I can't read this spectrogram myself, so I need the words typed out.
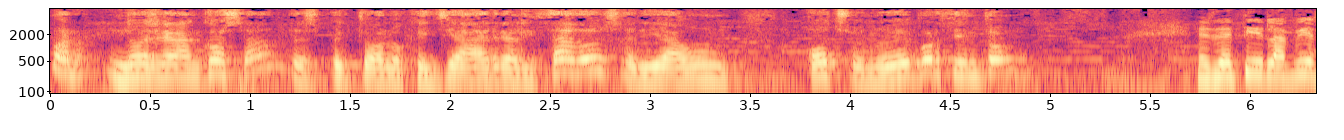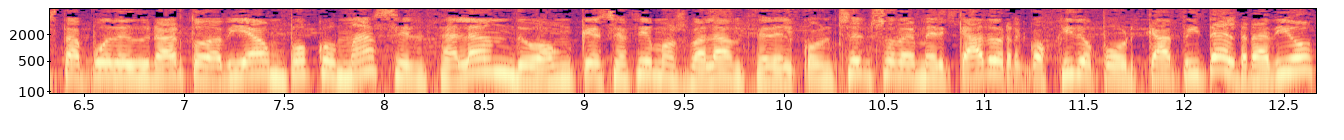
Bueno, no es gran cosa respecto a lo que ya ha realizado, sería un 8 o 9%. Es decir, la fiesta puede durar todavía un poco más en Zalando, aunque si hacemos balance del consenso de mercado recogido por Capital Radio,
